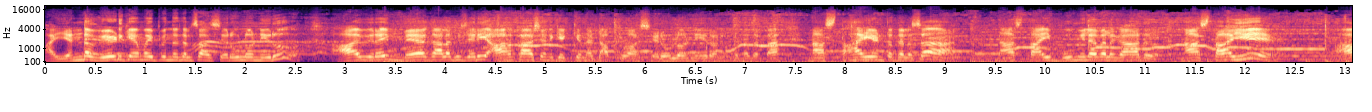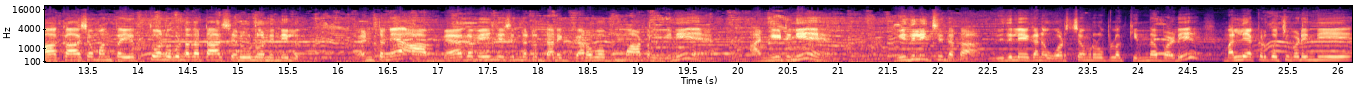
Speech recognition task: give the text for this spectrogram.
ఆ ఎండ వేడికి ఏమైపోయిందో తెలుసా? ఆ చెరువులో నీరు ఆవిరై మేఘాలకు జరి ఆకాశానికి ఎక్కిందట. అప్పుడు ఆ చెరువులో నీరు అనుకున్నదట నా స్థాయి ఏంటో తెలుసా? నా స్థాయి భూమి లెవెల్ కాదు. నా స్థాయి ఆకాశం అంత ఎత్తు అనుకున్నదట ఆ చెరువులోని నీళ్ళు వెంటనే ఆ మేఘం ఏం చేసిందట? దానికి గర్వపు మాటలు విని ఆ నీటిని విదిలించిందట. విదిలేగానే వర్షం రూపంలో కింద పడి మళ్ళీ ఎక్కడికి వచ్చి పడింది?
